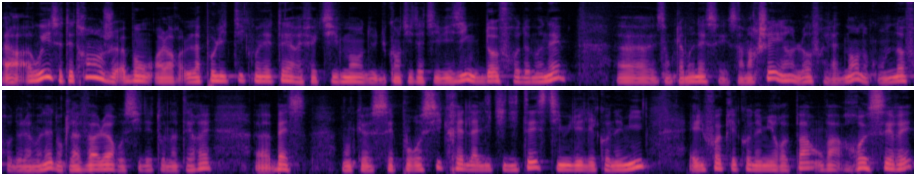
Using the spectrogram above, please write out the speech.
Alors ah oui, c'est étrange. Bon, alors la politique monétaire, effectivement, du, quantitative easing, d'offre de monnaie. Euh, donc la monnaie, c'est un marché, hein, l'offre et la demande. Donc on offre de la monnaie, donc la valeur aussi des taux d'intérêt euh, baisse. Donc euh, c'est pour aussi créer de la liquidité, stimuler l'économie. Et une fois que l'économie repart, on va resserrer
